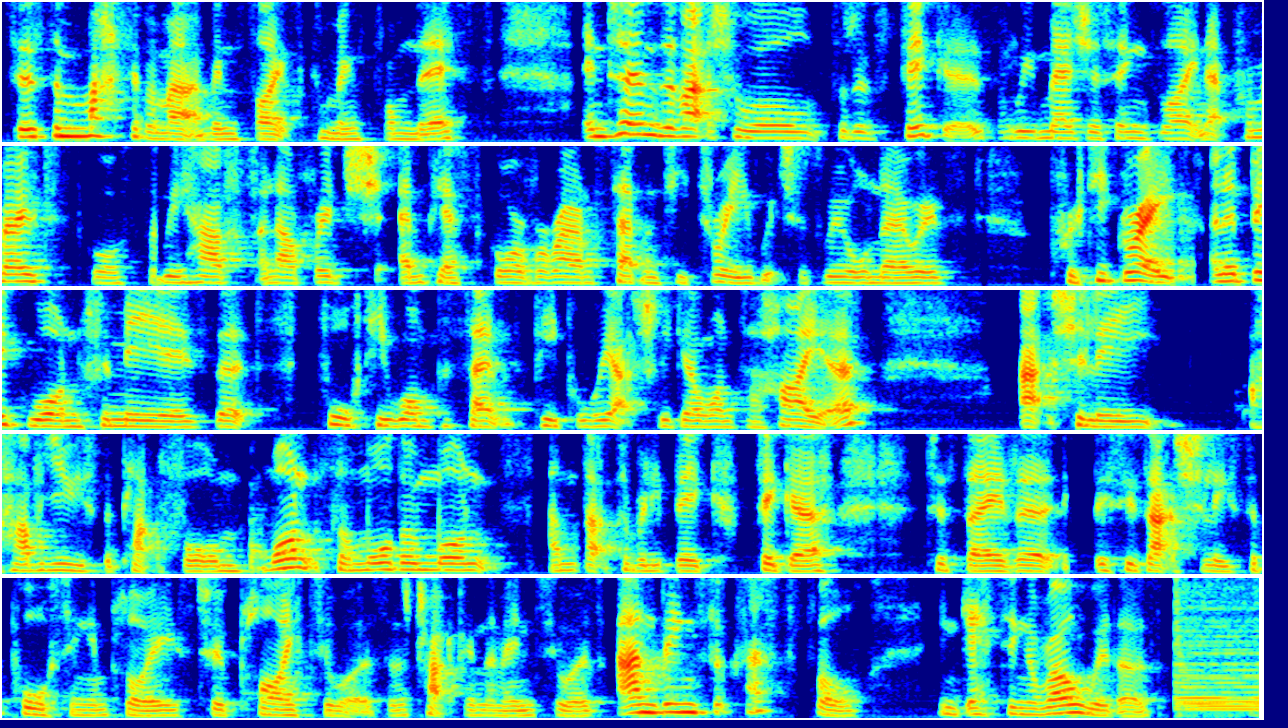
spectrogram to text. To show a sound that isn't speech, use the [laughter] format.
So there's a massive amount of insights coming from this. In terms of actual sort of figures, we measure things like net promoter scores. So we have an average NPS score of around 73, which, as we all know, is pretty great. And a big one for me is that 41% of people we actually go on to hire actually have used the platform once or more than once. And that's a really big figure to say that this is actually supporting employees to apply to us and attracting them into us and being successful in getting a role with us.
